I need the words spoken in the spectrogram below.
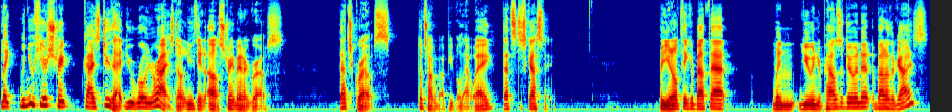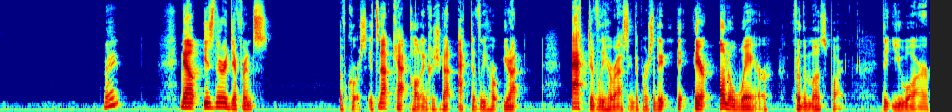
like when you hear straight guys do that, you roll your eyes, don't you? Think, oh, straight men are gross. That's gross. Don't talk about people that way. That's disgusting. But you don't think about that when you and your pals are doing it about other guys? Right? Now, is there a difference? Of course, it's not catcalling because you're not actively you're not actively harassing the person. They, they they're unaware for the most part that you are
